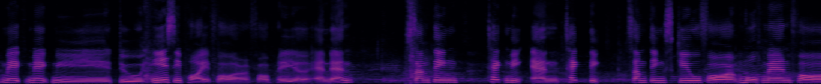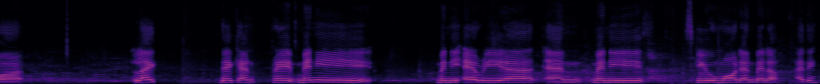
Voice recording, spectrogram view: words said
Make make me do easy point for for player, and then something technique and tactic, something skill for movement for like they can play many many area and many skill more than better i think.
